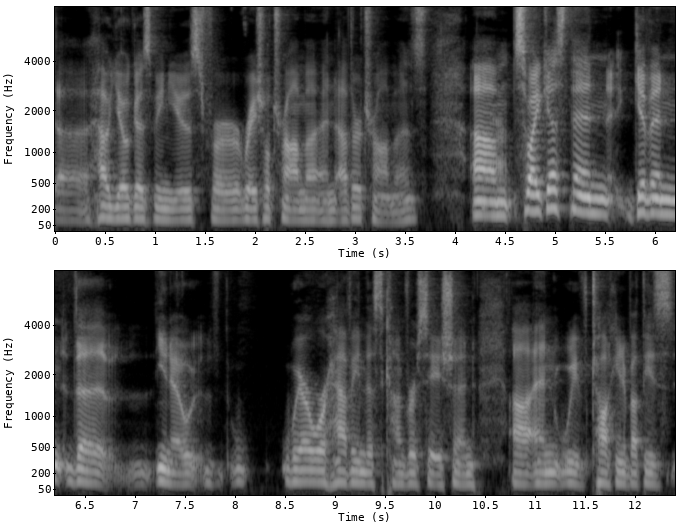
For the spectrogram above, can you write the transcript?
uh, how yoga is being used for racial trauma and other traumas. Um, yeah. So I guess then, given the you know where we're having this conversation, uh, and we've talking about these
